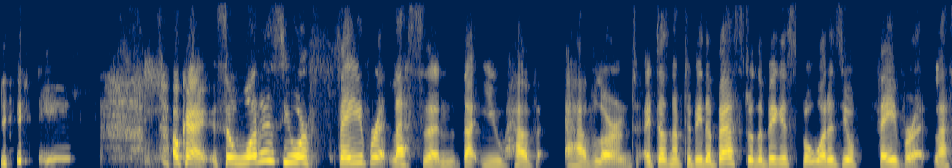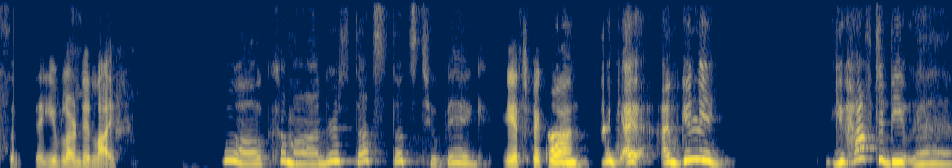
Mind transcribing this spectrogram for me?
okay, so what is your favorite lesson that you have have learned? It doesn't have to be the best or the biggest, but what is your favorite lesson that you've learned in life? Oh, come on. There's that's that's too big. You have to pick um, one. Um, I, I am gonna. You have to be. Uh,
